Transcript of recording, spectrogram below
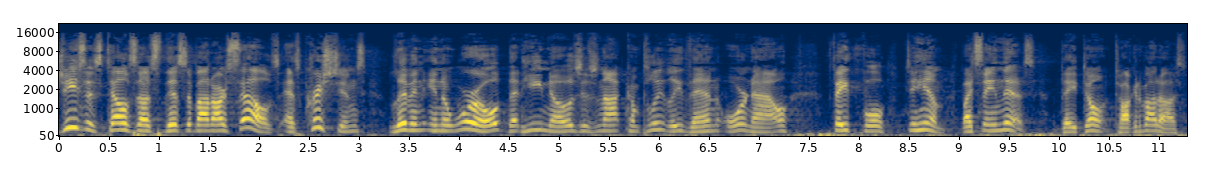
Jesus tells us this about ourselves as Christians living in a world that he knows is not completely then or now faithful to him by saying this they don't, talking about us,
